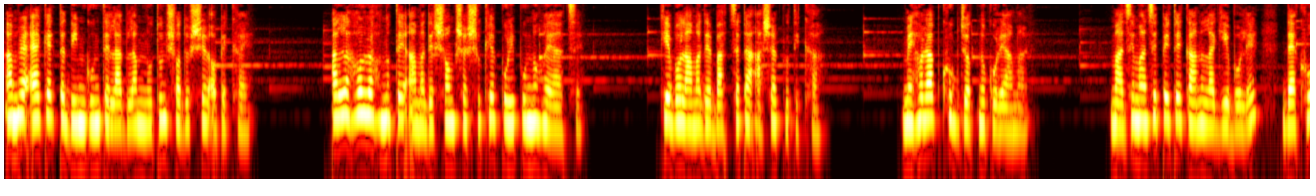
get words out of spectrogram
আমরা এক একটা দিন গুনতে লাগলাম নতুন সদস্যের অপেক্ষায়। আল্লাহর রহমতে আমাদের সংসার সুখে পরিপূর্ণ হয়ে আছে। কেবল আমাদের বাচ্চাটা আসার প্রতীক্ষা। মেহরাব খুব যত্ন করে আমার। মাঝে মাঝে পেটে কান লাগিয়ে বলে, দেখো,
